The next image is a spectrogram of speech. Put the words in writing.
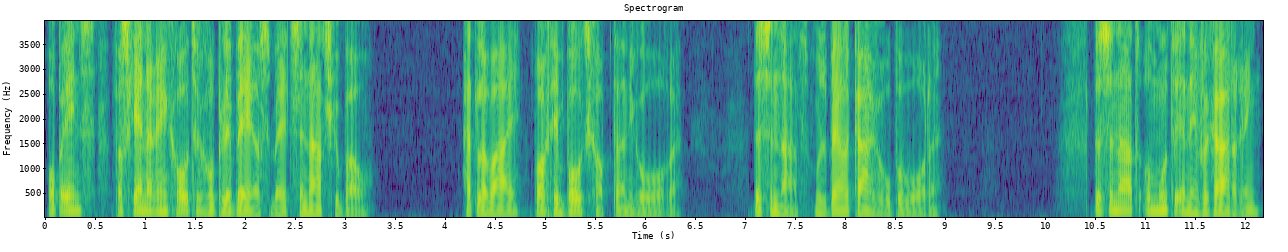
Opeens verscheen er een grote groep plebeiers bij het senaatsgebouw. Het lawaai bracht een boodschap ten gehore. De senaat moest bij elkaar geroepen worden. De senaat ontmoette in een vergadering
